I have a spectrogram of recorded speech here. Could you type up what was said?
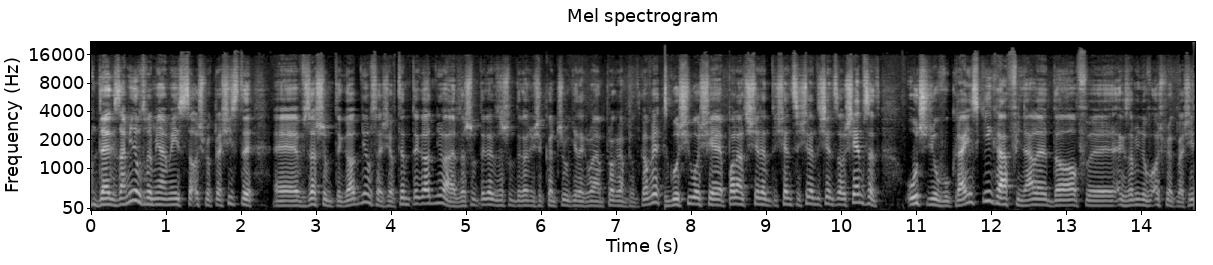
do egzaminu, który miał miejsce ośmioklasisty e, w zeszłym tygodniu, w sensie w tym tygodniu, ale w zeszłym tygodniu, w zeszłym tygodniu się kończyły, kiedy nagrywałem program piątkowy, zgłosiło się ponad 7 tysięcy, 7800 uczniów ukraińskich, a w finale do egzaminów ośmioklasisty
